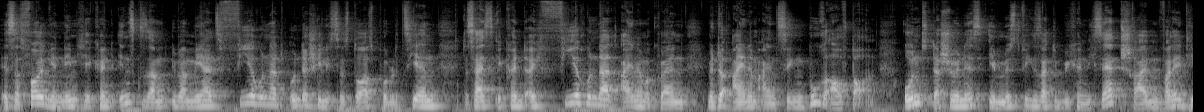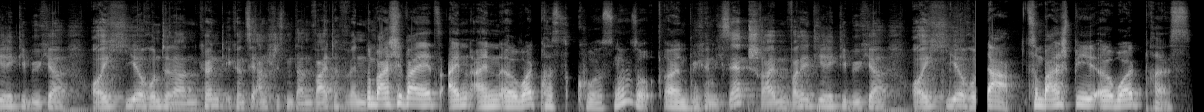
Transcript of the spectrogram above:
ist das folgende, nämlich ihr könnt insgesamt über mehr als 400 unterschiedlichste Stores publizieren. Das heißt, ihr könnt euch 400 Einnahmequellen mit nur einem einzigen Buch aufbauen. Und das Schöne ist, ihr müsst wie gesagt die Bücher nicht selbst schreiben, weil ihr direkt die Bücher euch hier runterladen könnt. Ihr könnt sie anschließend anschließend dann weiterverwenden. Zum Beispiel war jetzt ein, ein uh, WordPress-Kurs, ne? So ein Bücher nicht selbst schreiben, weil ihr direkt die Bücher euch hier Da, zum Beispiel uh, WordPress.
